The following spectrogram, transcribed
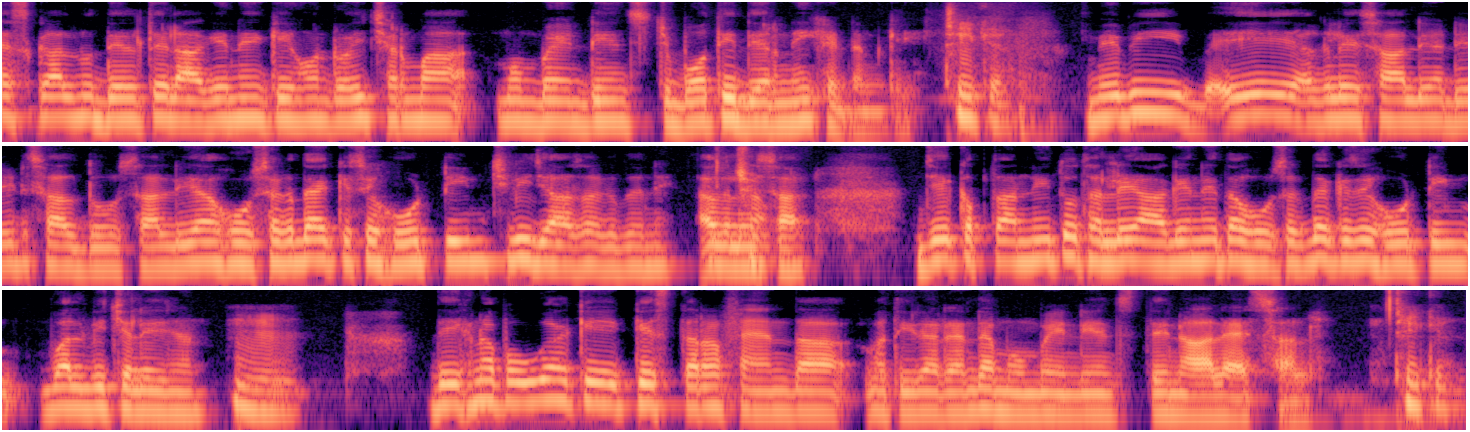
ਇਸ ਗੱਲ ਨੂੰ ਦਿਲ ਤੇ ਲਾ ਗਏ ਨੇ ਕਿ ਹੁਣ ਰੋਹਿਤ ਸ਼ਰਮਾ ਮੁੰਬਈ ਇੰਡੀਅਨਸ 'ਚ ਬਹੁਤੀ ਦੇਰ ਨਹੀਂ ਖੇਡਣਗੇ। ਠੀਕ ਹੈ। ਮੇਬੀ ਇਹ ਅਗਲੇ ਸਾਲ ਜਾਂ ਡੇਢ ਸਾਲ 2 ਸਾਲ ਜਾਂ ਹੋ ਸਕਦਾ ਹੈ ਕਿਸੇ ਹੋਰ ਟੀਮ 'ਚ ਵੀ ਜਾ ਸਕਦੇ ਨੇ ਅਗਲੇ। ਸਾਲ। ਜੇ ਕਪਤਾਨੀ ਤੋਂ ਥੱਲੇ ਆ ਗਏ ਨੇ ਤਾਂ ਹੋ ਸਕਦਾ ਕਿਸੇ ਹੋਰ ਟੀਮ ਵੱਲ ਵੀ ਚਲੇ ਜਾਣ। ਹੂੰ। ਦੇਖਣਾ ਪਊਗਾ ਕਿ ਕਿਸ ਤਰ੍ਹਾਂ ਫੈਨ ਦਾ ਵਤੀਰਾ ਰਹਿੰਦਾ ਮੁੰਬਈ ਇੰਡੀਅਨਸ ਦੇ ਨਾਲ ਇਸ ਸਾਲ। ਠੀਕ ਹੈ।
